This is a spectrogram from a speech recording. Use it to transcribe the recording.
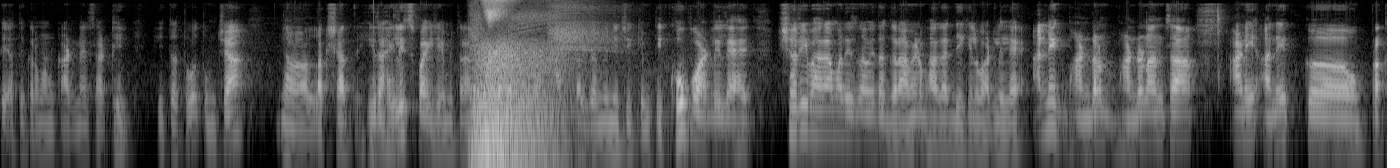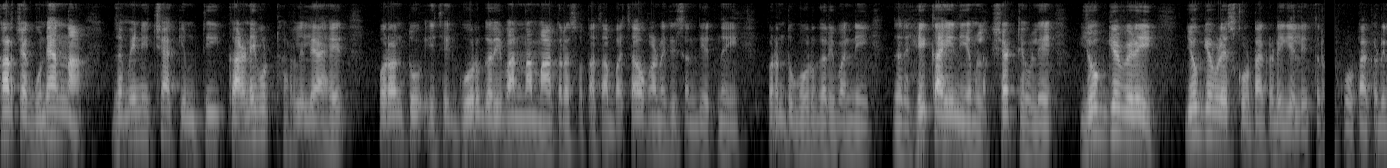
ते अतिक्रमण काढण्यासाठी ही तत्व तुमच्या लक्षात ही राहिलीच पाहिजे मित्रांनो. आजकाल जमिनीची किमती खूप वाढलेल्या आहेत. शहरी भागामध्येच नव्हे तर ग्रामीण भागात देखील वाढलेल्या आहे. अनेक भांडण भांडणांचा आणि अनेक प्रकारच्या गुन्ह्यांना जमिनीच्या किमती कारणीभूत ठरलेल्या आहेत. परंतु इथे गोरगरिबांना मात्र स्वतःचा बचाव करण्याची संधी येत नाही. परंतु गोरगरिबांनी जर हे काही नियम लक्षात ठेवले योग्य वेळी योग्य वेळेस कोर्टाकडे गेले तर कोर्टाकडे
